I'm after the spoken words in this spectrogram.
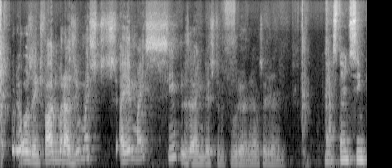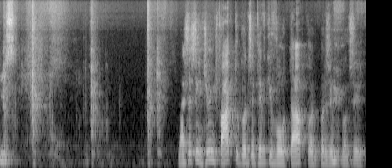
É curioso, a gente fala do Brasil, mas aí é mais simples ainda a estrutura, né? Ou seja, bastante simples. Mas você sentiu impacto quando você teve que voltar, por exemplo, quando você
